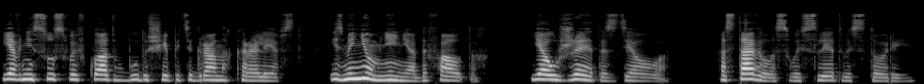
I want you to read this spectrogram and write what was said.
Я внесу свой вклад в будущее пятигранных королевств. Изменю мнение о дефаутах. Я уже это сделала. Оставила свой след в истории.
